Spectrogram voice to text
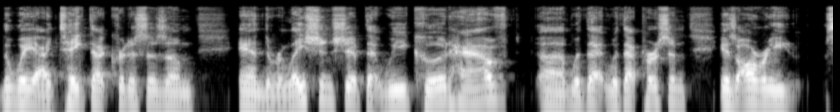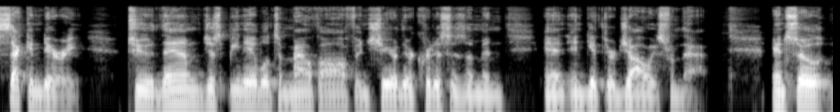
the way i take that criticism and the relationship that we could have uh, with that with that person is already secondary to them just being able to mouth off and share their criticism and and and get their jollies from that and so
